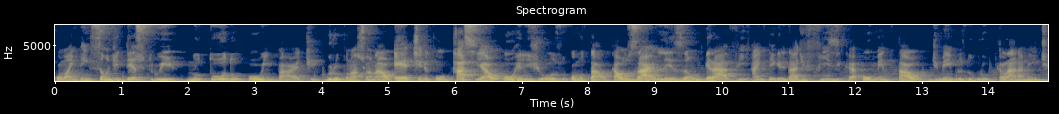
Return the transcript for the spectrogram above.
com a intenção de destruir no todo ou em parte, grupo nacional, étnico, racial ou religioso como tal, causar lesão grave à integridade física ou mental de membros do grupo. Claramente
